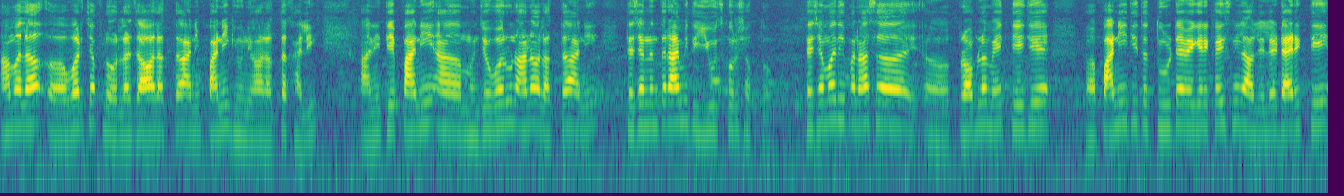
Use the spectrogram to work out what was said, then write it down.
आम्हाला वरच्या फ्लोअरला जावं लागतं आणि पाणी घेऊन यावं लागतं खाली. आणि ते पाणी म्हणजे वरून आणावं लागतं आणि त्याच्यानंतर आम्ही ते यूज करू शकतो. त्याच्यामध्ये पण असं प्रॉब्लेम आहे. ते जे पाणी तिथं तुरट्या वगैरे काहीच नाही लावलेलं डायरेक्ट ते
